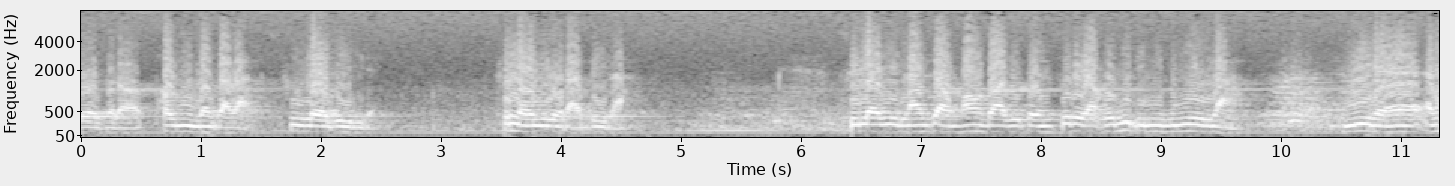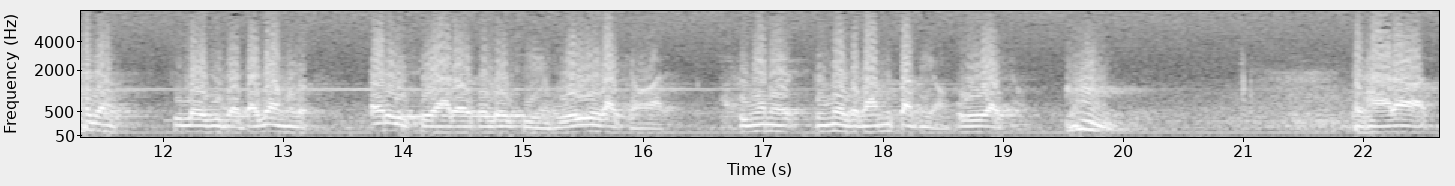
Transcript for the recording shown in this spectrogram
လို့ဆိုတော့ဘုန်းကြီးလောကကဆူလဲပြီးတယ်ဆူလဲပြီးတော့ပြီးလားဆူလဲပြီးလမ်းကြောင်းမောင်းသွားပြီဆိုရင်သူတွေကဟိုကြီးဒီကြီးမကြီးဘူးလား ကြီးတယ်အဲဒါကြောင့်ဒီလိုကြီးတယ်ဒါကြောင့်မလို့အဲ့ဒီဆရာတော်ဆိုလို့ရှိရင်ဝေးဝေးကချောင်းရတယ်ဒီနေ့နဲ့ဒီနေ့ကဘာမှစပ်မအောင်ဝေးရချောင်းတခါတော့တ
